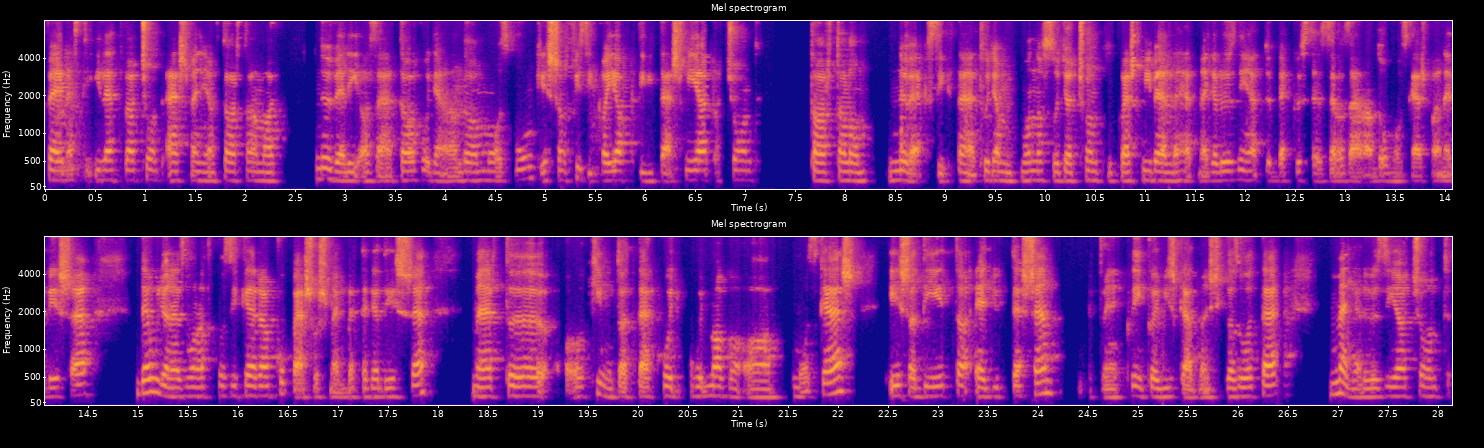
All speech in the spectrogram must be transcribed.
fejleszti, illetve a csont ásványanyag tartalmat növeli azáltal, hogy állandóan mozgunk, és a fizikai aktivitás miatt a csont tartalom növekszik. Tehát, hogy amit mondasz, hogy a csontlukást mivel lehet megelőzni, hát többek közt ezzel az állandó mozgásban nevéssel, de ugyanez vonatkozik erre a kopásos megbetegedésre, mert kimutatták, hogy, hogy maga a mozgás és a diéta együttesen, klinikai vizsgálatban is igazolták, megelőzi a csont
